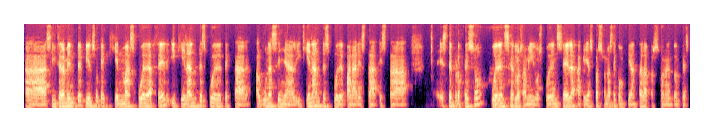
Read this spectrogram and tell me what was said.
ah, sinceramente pienso que quien más puede hacer y quien antes puede detectar alguna señal y quien antes puede parar esta, esta, este proceso pueden ser los amigos, pueden ser aquellas personas de confianza de la persona. Entonces,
